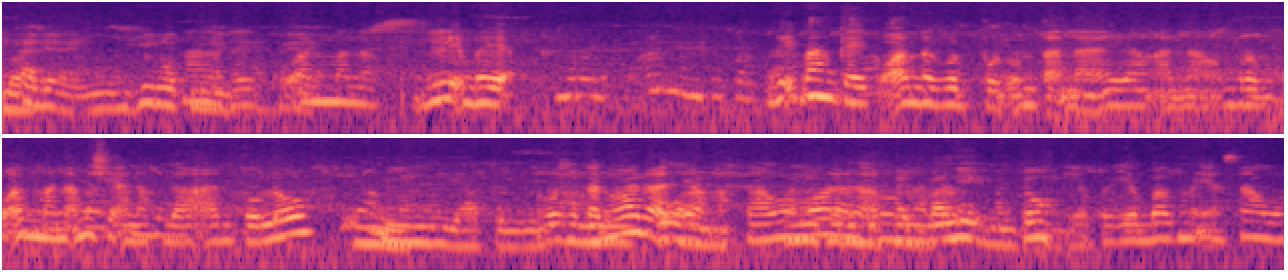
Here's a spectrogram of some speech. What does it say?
ba? Ano kay kuan man na. Dili ba ya- Di man kay kuan na gud pod unta na iyang anak. Murag kuan man na siya anak daan tulo. Tapos kanwa na iyang asawa mo na naroon na. Yapag-yabag na iyang asawa.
